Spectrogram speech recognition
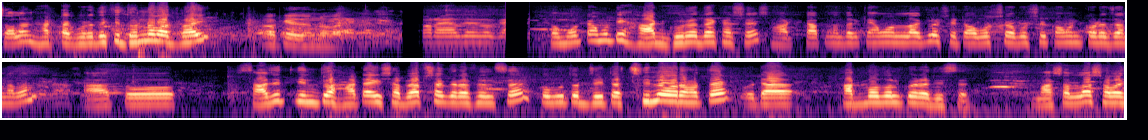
চলেন হাটটা ঘুরে দেখি। ধন্যবাদ ভাই। ওকে ধন্যবাদ। তো মোটামুটি হাট ঘুরে দেখা শেষ। হাটটা আপনাদের কেমন লাগল সেটা অবশ্যই অবশ্যই কমেন্ট করে জানাবেন। আর তো সাজিদ কিন্তু হাটা হিসাব ব্যবসা করে ফেলছে। কবুতর যেটা ছিল ওর হাতে, ওটা হাত বদল করে দিছে। মাশাল্লাহ সবাই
